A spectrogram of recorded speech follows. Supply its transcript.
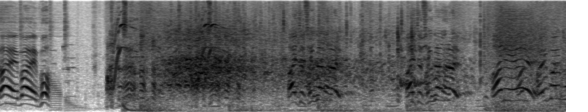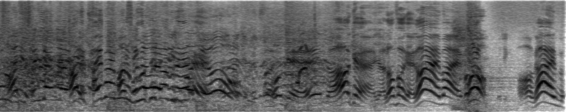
가위바위보. 아니, 좀 생각을 해요. 아니, 좀 생각을 해요. 아니, 가위바위보. 아니, 생각을 해요. 아니, 가위바위보를 뭘 생각을 할 해? 오케이. 자, 오케이. 자, 러프하게. 가위바위보. 어! 어, 가위바위보.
